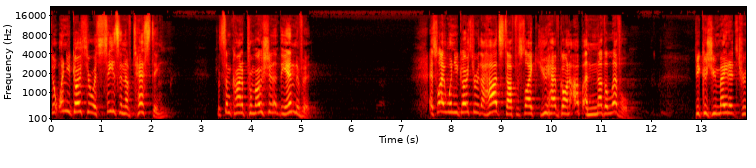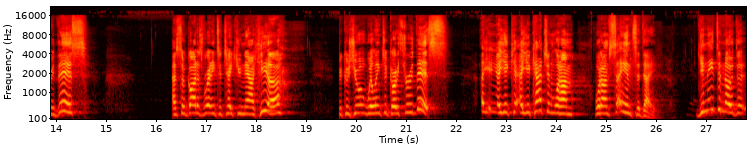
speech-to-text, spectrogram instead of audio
that when you go through a season of testing, there's some kind of promotion at the end of it. It's like when you go through the hard stuff, it's like you have gone up another level because you made it through this. And so God is ready to take you now here because you're willing to go through this. Are you, are you, are you catching what I'm, what I'm saying today? You need to know that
